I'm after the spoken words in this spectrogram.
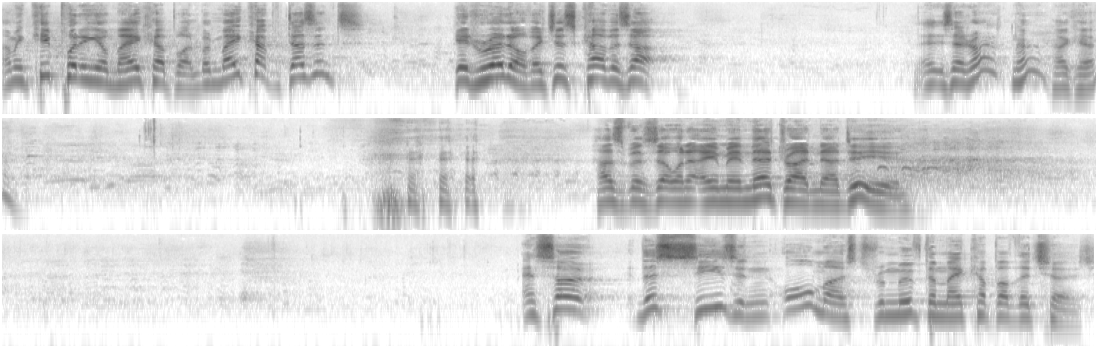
I mean, keep putting your makeup on, but makeup doesn't get rid of, it just covers up. Is that right? No? Okay. Husbands don't want to amen that right now, do you? And so this season almost removed the makeup of the church,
